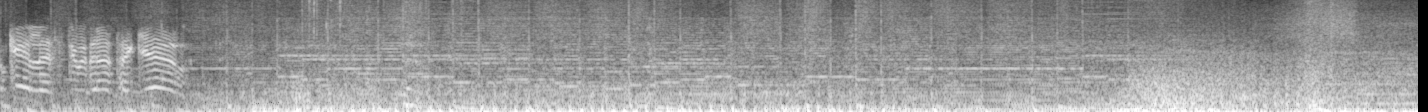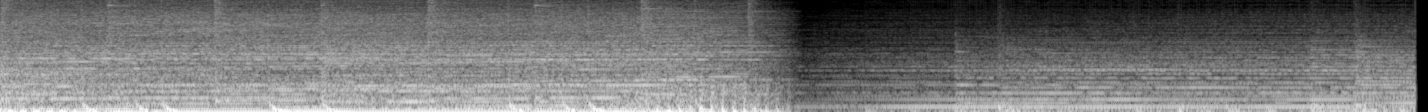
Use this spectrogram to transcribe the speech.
Okay, let's do that again.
